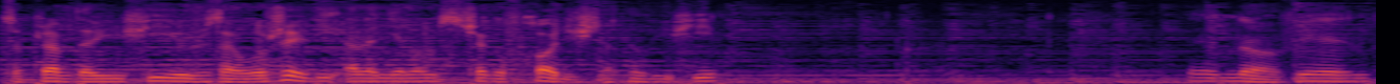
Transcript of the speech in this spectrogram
Co prawda Wi-Fi już założyli, ale nie mam z czego wchodzić na to Wi-Fi. No, więc...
